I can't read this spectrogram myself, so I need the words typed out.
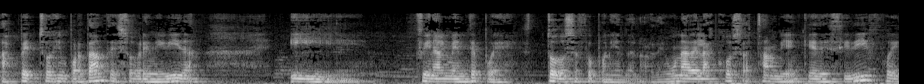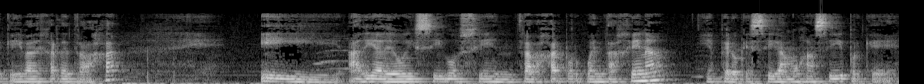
aspectos importantes sobre mi vida y finalmente pues todo se fue poniendo en orden. Una de las cosas también que decidí fue que iba a dejar de trabajar y a día de hoy sigo sin trabajar por cuenta ajena y espero que sigamos así porque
